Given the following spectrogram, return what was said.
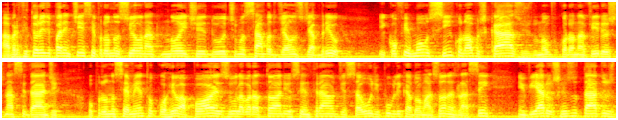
A Prefeitura de Parintins se pronunciou na noite do último sábado, dia 11 de abril, e confirmou cinco novos casos do novo coronavírus na cidade. O pronunciamento ocorreu após o Laboratório Central de Saúde Pública do Amazonas, LACEN, enviar os resultados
